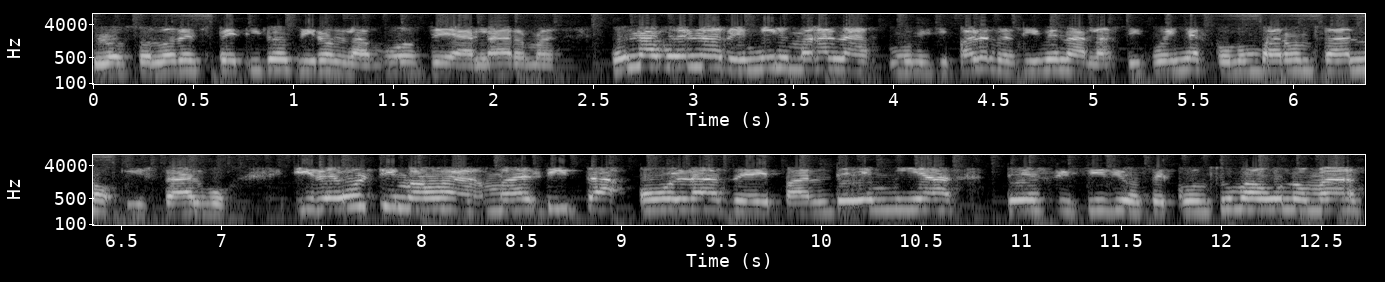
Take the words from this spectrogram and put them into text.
Los olores fétidos dieron la voz de alarma. Una buena de mil malas. Municipales reciben a la cigüeña con un varón sano y salvo. Y de última hora, maldita ola de pandemia de suicidio. Se consuma uno más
